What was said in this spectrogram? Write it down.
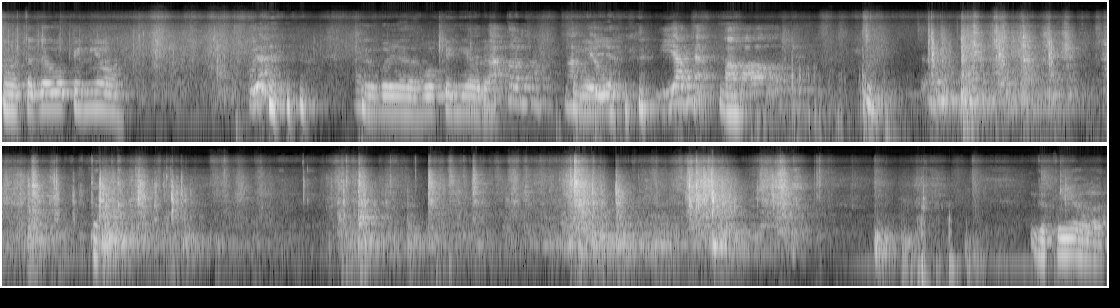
Вот такая вопеньё. Уя? Уя, вопеньё, да. На то, на то. Уя. Я, да. Ага. Oh.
